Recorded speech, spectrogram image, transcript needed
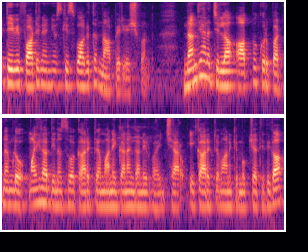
టీవీ ఫార్టీ నైన్ న్యూస్కి స్వాగతం. నా పేరు యశ్వంత్. నంద్యాల జిల్లా ఆత్మకూరు పట్టణంలో మహిళా దినోత్సవ కార్యక్రమాన్ని ఘనంగా నిర్వహించారు. ఈ కార్యక్రమానికి ముఖ్య అతిథిగా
